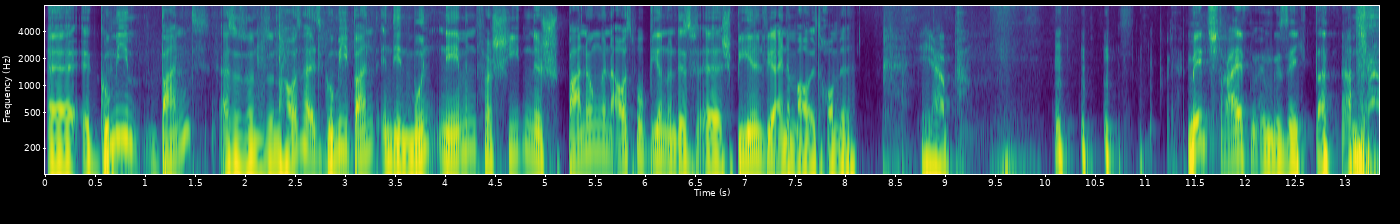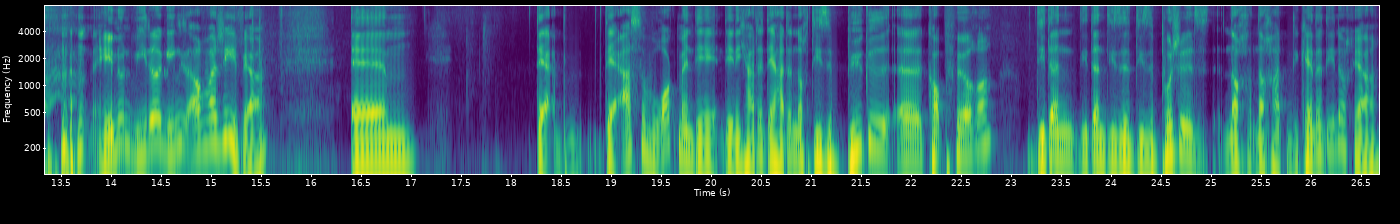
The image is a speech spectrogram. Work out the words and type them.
Äh, Gummiband, also so ein, so ein Haushaltsgummiband in den Mund nehmen, verschiedene Spannungen ausprobieren und es äh, spielen wie eine Maultrommel. Ja. Mit Streifen im Gesicht dann. Hin und wieder ging es auch mal schief, ja. Ähm, der, der erste Walkman, den, den ich hatte, der hatte noch diese Bügel-Kopfhörer, die dann, die dann diese, diese Puschels noch, noch hatten. Die kennt ihr die noch? Ja.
